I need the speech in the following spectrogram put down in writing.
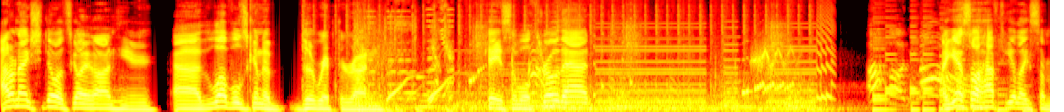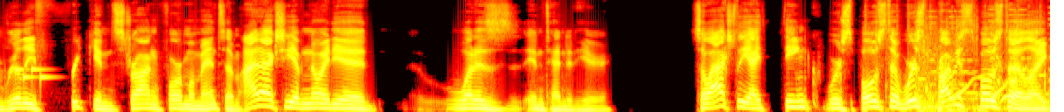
I don't actually know what's going on here. Uh, the level's gonna rip the run. Okay, so we'll throw that. I guess I'll have to get like some really freaking strong forward momentum. I actually have no idea what is intended here. So actually, I think we're supposed to, we're probably supposed to like,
